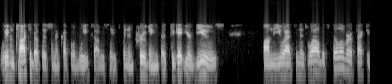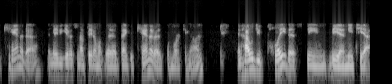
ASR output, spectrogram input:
We haven't talked about this in a couple of weeks. Obviously, it's been improving, but to get your views, on the U.S. and as well the spillover affected Canada, and maybe give us an update on what the Bank of Canada has been working on, and how would you play this theme via an ETF?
